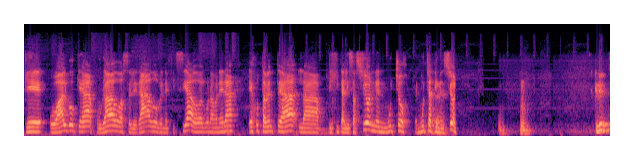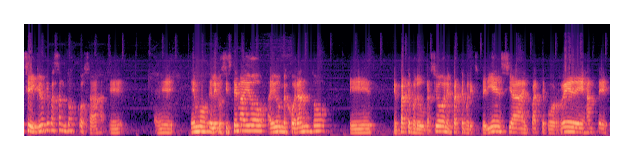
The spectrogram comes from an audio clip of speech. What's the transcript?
que, o algo que ha apurado, acelerado, beneficiado de alguna manera, es justamente a la digitalización en, muchos, en muchas dimensiones. Mm. sí, creo que pasan dos cosas. Eh, eh, el ecosistema ha ido, ha ido mejorando eh, en parte por educación, en parte por experiencia, en parte por redes. Antes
